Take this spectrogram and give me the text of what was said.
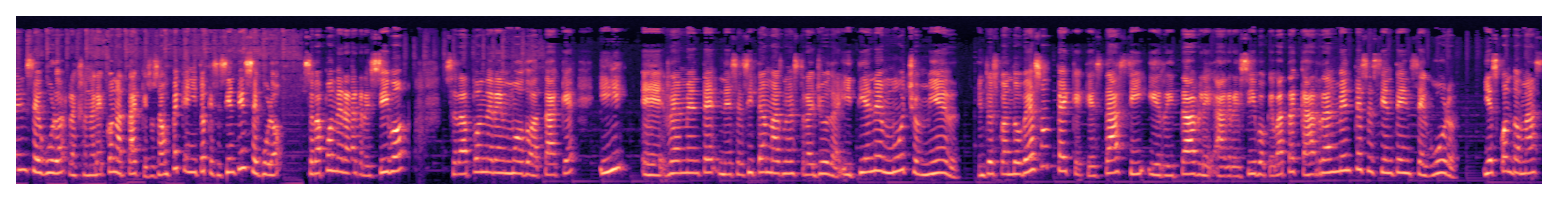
inseguro, reaccionaré con ataques. O sea, un pequeñito que se siente inseguro se va a poner agresivo, se va a poner en modo ataque y eh, realmente necesita más nuestra ayuda y tiene mucho miedo. Entonces, cuando ves un peque que está así, irritable, agresivo, que va a atacar, realmente se siente inseguro. Y es cuando más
